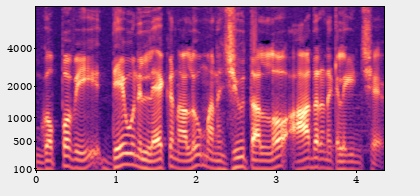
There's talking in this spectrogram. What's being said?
గొప్పవి. దేవుని లేఖనాలు మన జీవితాల్లో ఆదరణ కలిగించేవి.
